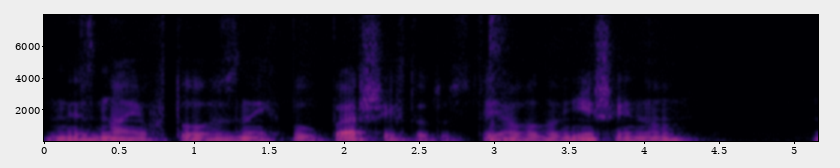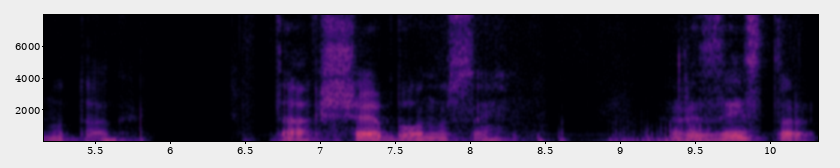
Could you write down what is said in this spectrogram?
Не знаю, хто з них був перший, хто тут стояв головніший, ну, ну так. Так, ще бонуси. Резистор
